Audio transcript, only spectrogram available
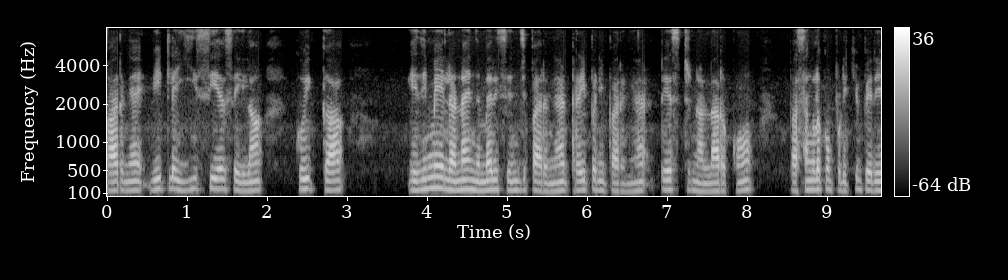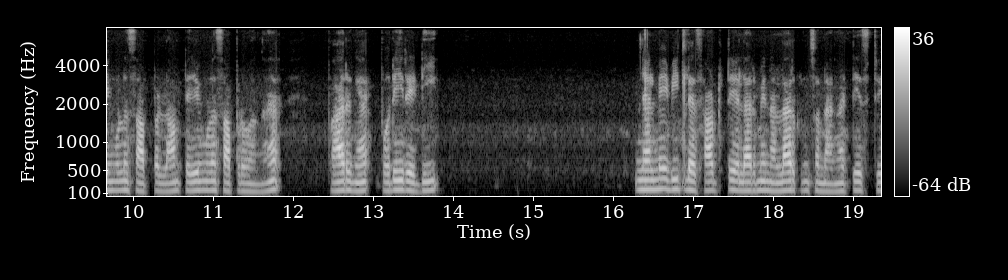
பாருங்கள் வீட்டில் ஈஸியாக செய்யலாம். குயிக்காக எதுவுமே இல்லைன்னா இந்த மாதிரி செஞ்சு பாருங்கள் ட்ரை பண்ணி பாருங்கள் டேஸ்ட்டு நல்லாயிருக்கும். பசங்களுக்கும் பிடிக்கும் பெரியவங்களும் சாப்பிட்லாம். பெரியவங்களும் சாப்பிடுவாங்க. பாருங்கள் பொரி ரெடி உண்மையாலுமே வீட்டில் சாப்பிட்டுட்டு எல்லாருமே நல்லாயிருக்குன்னு சொன்னாங்க. டேஸ்ட்டு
